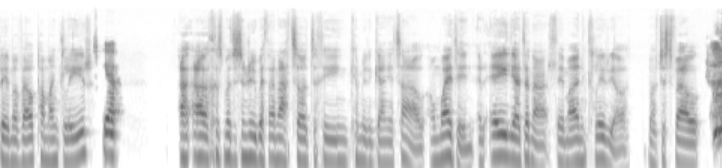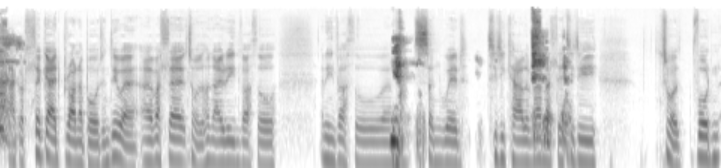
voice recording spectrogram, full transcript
be mae fel pan mae'n glir. Ie. Yeah a, a achos mae jyst yn rhywbeth yn ato ydych chi'n cymryd yn ganiataol, ond wedyn, yr eiliad yna lle mae'n clirio, mae jyst fel agor llyged bron a bod yn diwe. A falle, ti'n hwnna yw'r un fath o, yr un fath o um, synwyr ti wedi cael yn fel lle ti wedi fod yn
